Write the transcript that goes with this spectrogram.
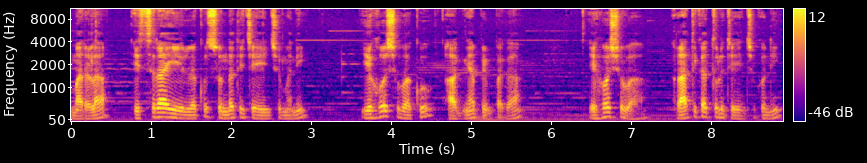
మరలా ఇస్రాయేలులకు సున్నతి చేయించుమని యహోశువకు ఆజ్ఞాపింపగా యహోశువ రాతికత్తులు చేయించుకుని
